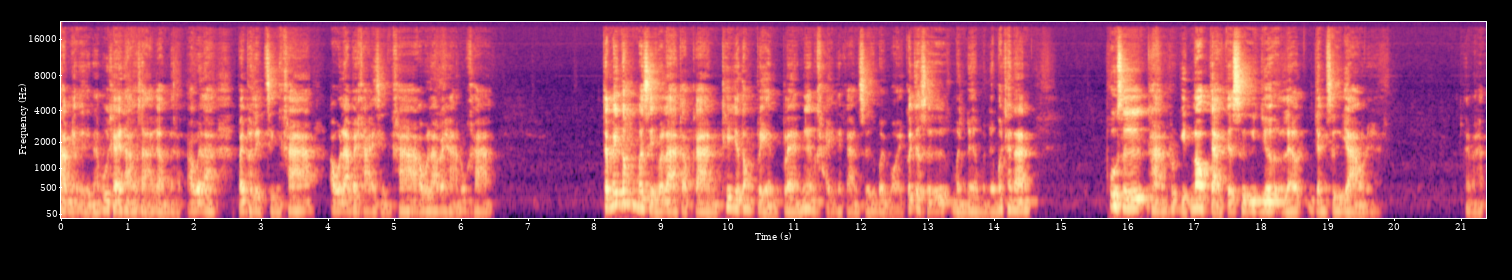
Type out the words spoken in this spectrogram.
ทำอย่างอื่นนะผู้ใช้ทางอุตสาหกรรมนะครับเอาเวลาไปผลิตสินค้า เอาเวลาไปขายสินค้า เอาเวลาไปหาลูกค้า จะไม่ต้องมาเสียเวลากับการที่จะต้องเปลี่ยนแปลงเงื่อนไขในการซื้อบ่อยๆ ก็จะซื้อเหมือนเดิมเหมือนเดิมเพราะฉะนั้น ผู้ซื้อทางธุรกิจนอกจากจะซื้อเยอะแล้วยังซื้อยาวเลยใช่ไหมครับ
